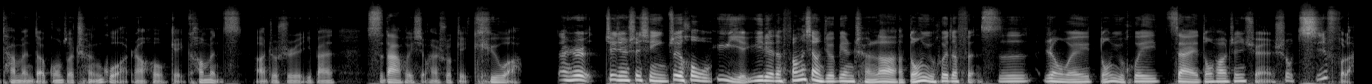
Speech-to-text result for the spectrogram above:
他们的工作成果，然后给 comments 啊，就是一般四大会喜欢说给 Q 啊。但是这件事情最后愈演愈烈的方向就变成了董宇辉的粉丝认为董宇辉在东方甄选受欺负了，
